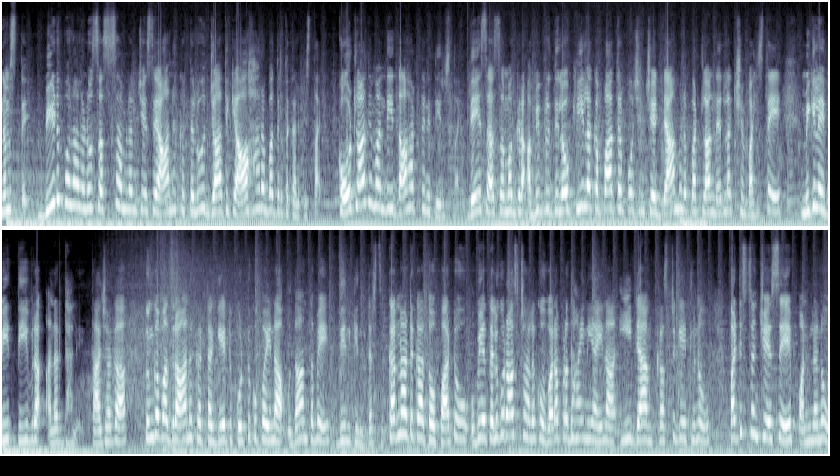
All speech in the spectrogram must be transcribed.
నమస్తే. బీడు పొలాలను సస్యశ్యామలం చేసే ఆనకట్టలు జాతికి ఆహార భద్రత కల్పిస్తాయి. కోట్లాది మంది దాహర్తిని తీరుస్తాయి. దేశ సమగ్ర అభివృద్ధిలో కీలక పాత్ర పోషించే డ్యాముల పట్ల నిర్లక్ష్యం వహిస్తే మిగిలేవి తీవ్ర అనర్థాలే తాజాగా తుంగభద్ర ఆనకట్ట గేటు కొట్టుకుపోయిన ఉదాంతమే దీనికి నిదర్శనం. కర్ణాటకతో పాటు ఉభయ తెలుగు రాష్ట్రాలకు వరప్రధాని అయిన ఈ డ్యాం క్రస్ట్ గేట్లను పటిష్టం చేసే పనులను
